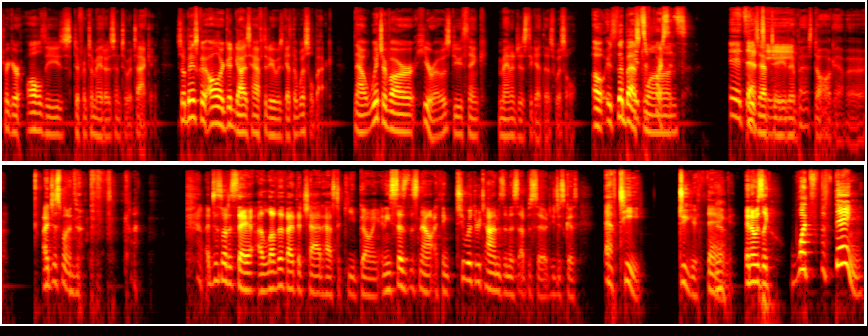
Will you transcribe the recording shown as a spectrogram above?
trigger all these different tomatoes into attacking. So basically, all our good guys have to do is get the whistle back. Now, which of our heroes do you think manages to get this whistle? Oh, it's the best it's, of one. course it's it's, It's FT. FT, the best dog ever. I just want to. I just want to say I love the fact that Chad has to keep going, and he says this now. I think two or three times in this episode. He just goes, "FT, do your thing," and I was like, "What's the thing?"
